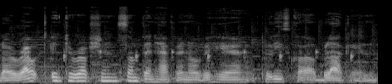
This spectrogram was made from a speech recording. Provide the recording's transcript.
Got a route interruption. Something happened over here. Police car blocking.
